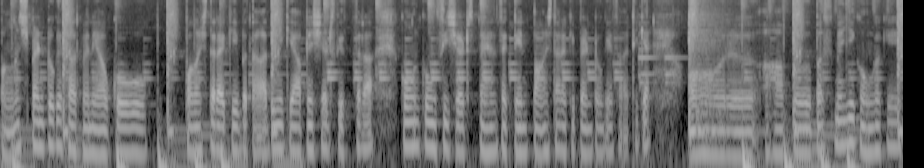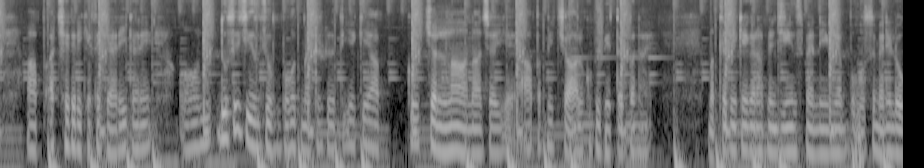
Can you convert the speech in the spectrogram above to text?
پانچ پینٹوں کے ساتھ میں نے آپ کو پانچ طرح کی بتا دیے کہ آپ نے شرٹس کس طرح کون کون سی شرٹس پہن سکتے ہیں، پانچ طرح کی پینٹوں کے ساتھ، ٹھیک ہے؟ اور آپ، بس میں یہ کہوں گا کہ آپ اچھے طریقے سے کیری کریں۔ اور دوسری چیز جو بہت میٹر کرتی ہے کہ آپ کو چلنا آنا چاہیے، آپ اپنی چال کو بھی بہتر بنائیں۔ مطلب یہ کہ اگر آپ نے جینس پہنی ہوئی ہے بہت سے میں نے لوگ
